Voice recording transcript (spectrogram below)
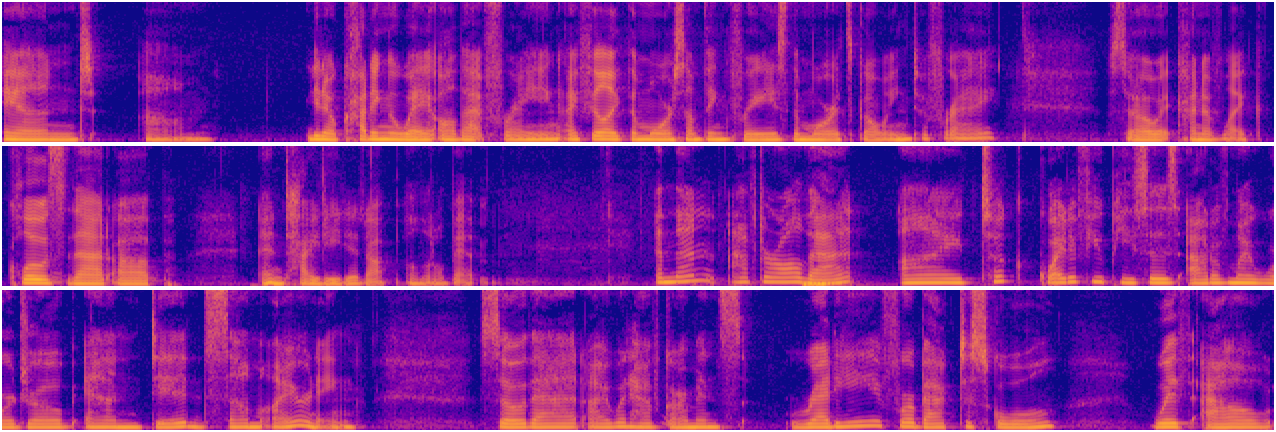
and, um, you know, cutting away all that fraying. I feel like the more something frays, the more it's going to fray. So it kind of like closed that up and tidied it up a little bit. And then after all that, I took quite a few pieces out of my wardrobe and did some ironing so that I would have garments ready for back to school without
